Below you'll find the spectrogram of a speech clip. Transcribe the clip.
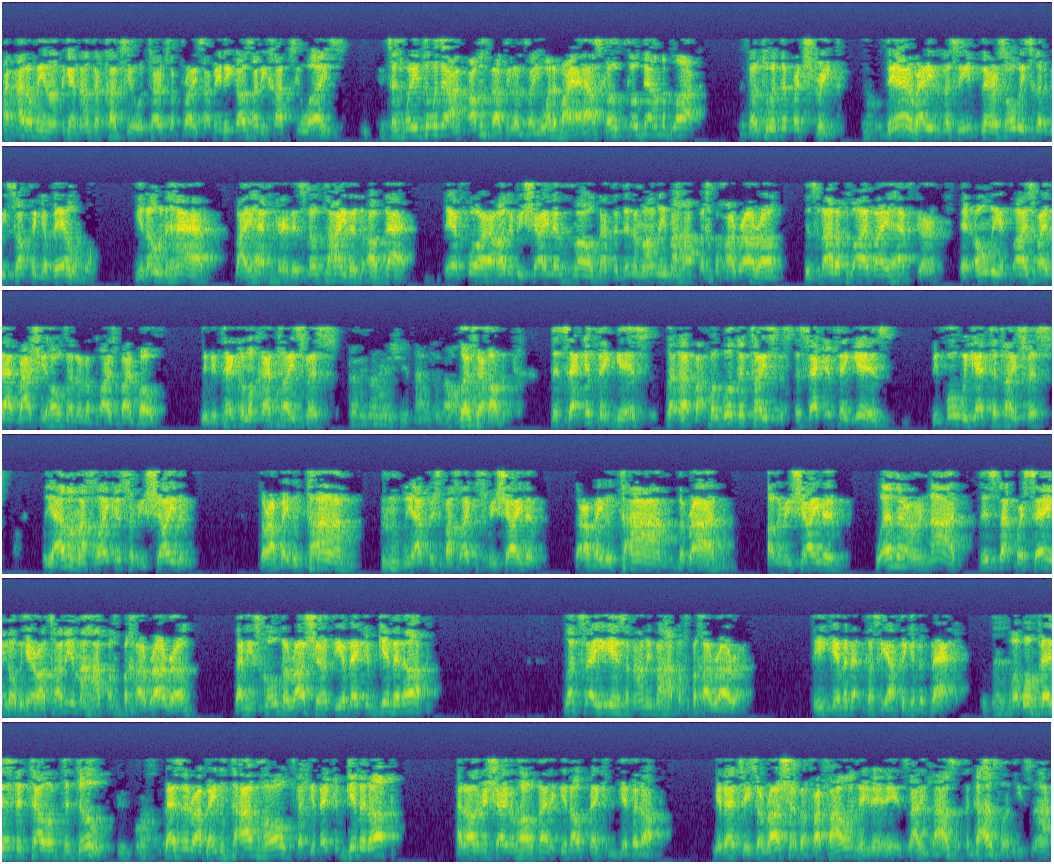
I, I don't mean again undercuts you in terms of price. I mean he goes and he cuts you wise. He says, "What are you doing there?" I, I was about to go say, "You want to buy a house? Go go down the block, go to a different street." They're ready because see, there's always going to be something available. You don't have by Hefker. There's no title of that. Therefore, other Rishayim hold that the dinamani mahapach b'harara does not apply by Hefker. It only applies by that. Rashi holds that it applies by both. If you take a look at Taisvis, the second thing is, uh, uh look at Taisvis. The second thing is, before we get to Taisvis, we have a machlekes of Rishayim. The Rabbeinu Tam, we have the machlekes of Rishayim. The Rabbeinu Tam, the Rad, other Rishayim. Whether or not this that we're saying over here, Altani Mahapach B'charara, that he's called the Rasha, do you make him give it up. Let's say he is an Ani Mahapach B'charara. Do you give it, up? does he have to give it back? What will Bezdin tell him to do? Bezdin Rabbeinu Tam holds that you make him give it up. And other Rishayim hold that you don't make him give it up. You know, he's a Rasha, but if for following, it's not a Goslin, he's not.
